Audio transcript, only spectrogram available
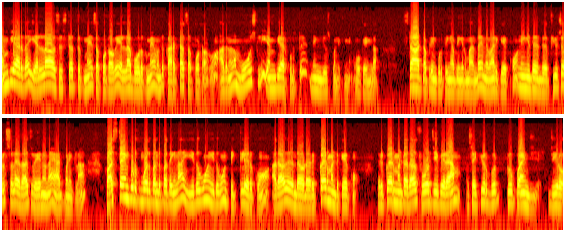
எம்பிஆர் தான் எல்லா சிஸ்டத்துக்குமே சப்போர்ட் ஆகும். எல்லா போர்டுக்குமே வந்து கரெக்டாக சப்போர்ட் ஆகும். அதனால் மோஸ்ட்லி எம்பிஆர் கொடுத்து நீங்கள் யூஸ் பண்ணிக்கோங்க. ஓகேங்களா? ஸ்டார்ட் அப்படின்னு கொடுத்தீங்க அப்படிங்கிற மாதிரி இருந்தால் இந்த மாதிரி கேட்கும். நீங்கள் இது இந்த ஃபியூச்சர்ஸில் ஏதாச்சும் வேணும்னா ஆட் பண்ணிக்கலாம். ஃபர்ஸ்ட் டைம் கொடுக்கும்போது வந்து பார்த்தீங்கன்னா இதுவும் இதுவும் டிக்கில் இருக்கும். அதாவது இதோட ரிக்குயர்மெண்ட் கேட்கும். ரிக்குயர்மெண்ட் அதாவது four GB RAM secure boot two point zero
